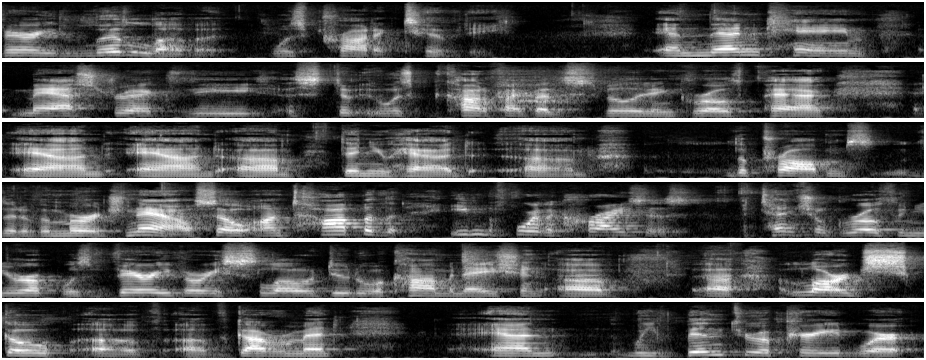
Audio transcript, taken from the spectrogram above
Very little of it was productivity. And then came Maastricht, the, it was codified by the Stability and Growth Pact, and, and um, then you had um, the problems that have emerged now. So, on top of the, even before the crisis, potential growth in Europe was very, very slow due to a combination of uh, large scope of, of government. And we've been through a period where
